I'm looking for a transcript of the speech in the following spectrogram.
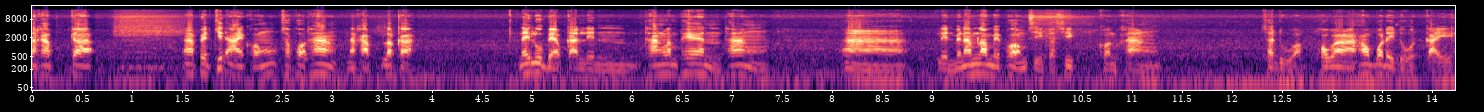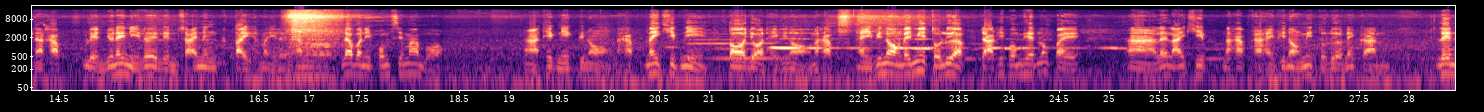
นะครับกะ เป็นคิดอายของเฉพาะทางนะครับ แล้วก็ในรูปแบบการเล่นทางลำแพนทางอ่าเล่นไปน้ำลำไปพร้อมสีกระชิกค่อนข้างสะดวก เพราะว่าเฮาบ่ได้โดดไกลนะครับเล่นอยู่ในนี่เลยเล่นสายหนึ่งไตขึ้นมานี่เลยครับแล้ววันนี้ผมสิมาบอกอ่าเทคนิคพี่น้องนะครับ ในคลิปนี้ต่อยอดให้พี่น้องนะครับให้พี่น้องได้มีตัวเลือกจากที่ผมเฮ็ดลงไปอ่าหลายๆคลิปนะครับให้พี่น้องมีตัวเลือกในการ เล่น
